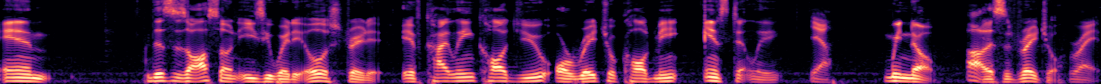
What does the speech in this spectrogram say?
and this is also an easy way to illustrate it. If Kylene called you or Rachel called me instantly, yeah. we know, oh, this is Rachel. Right.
